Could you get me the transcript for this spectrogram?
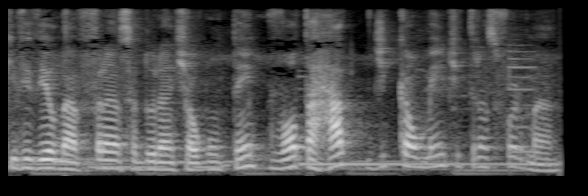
que viveu na França durante algum tempo volta radicalmente transformado.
